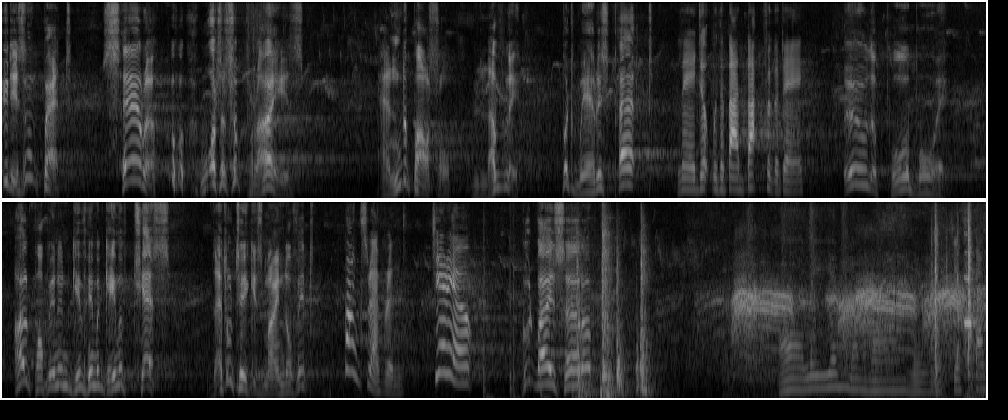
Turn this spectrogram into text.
it isn't Pat. Sara. what a surprise. And a parcel. Lovely. But where is Pat? Laid up with a bad back for the day. Oh, the poor boy. I'll pop in and give him a game of chess. That'll take his mind off it. Thanks, Reverend. Cheerio. Goodbye, Sara. Early in the morning, just as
